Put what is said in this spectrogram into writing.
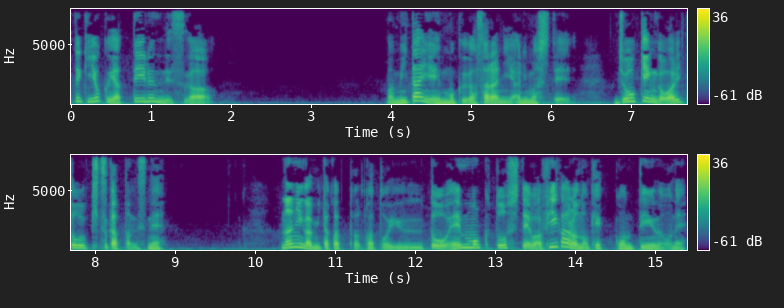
的よくやっているんですが、まあ見たい演目がさらにありまして、条件が割ときつかったんですね。何が見たかったかというと、演目としては、フィガロの結婚っていうのをね、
